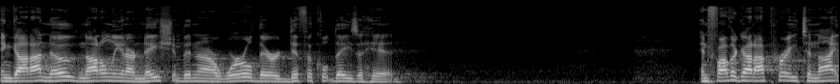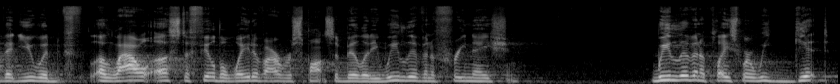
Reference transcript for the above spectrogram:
And God, I know not only in our nation, but in our world, there are difficult days ahead. And Father God, I pray tonight that you would allow us to feel the weight of our responsibility. We live in a free nation. We live in a place where we get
